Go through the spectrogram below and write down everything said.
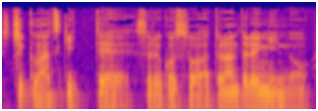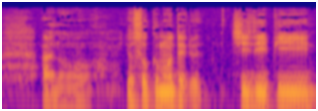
7、9月期って、それこそアトランタ連銀の、あの、予測モデル、GDP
